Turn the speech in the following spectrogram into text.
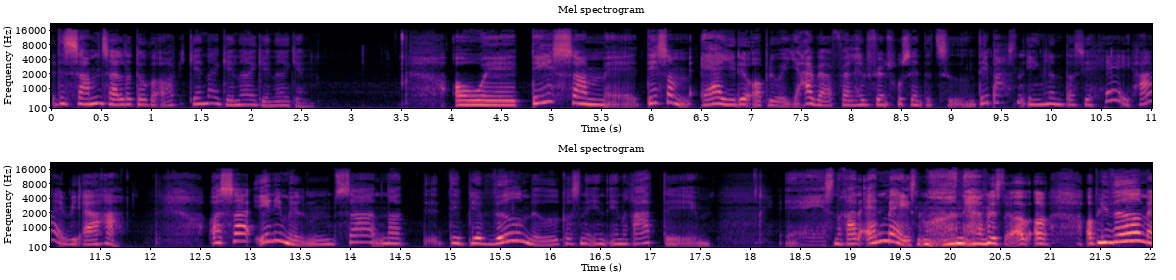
at det samme tal, der dukker op igen og igen og igen og igen. Og øh, det, som, øh, det, som er i det, oplever jeg i hvert fald 90% af tiden, det er bare sådan England, der siger, hey, hej, vi er her. Og så indimellem, så når det bliver ved med på sådan en, en ret... Øh, øh, sådan ret anmasende måde nærmest, og, og, og blive ved med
